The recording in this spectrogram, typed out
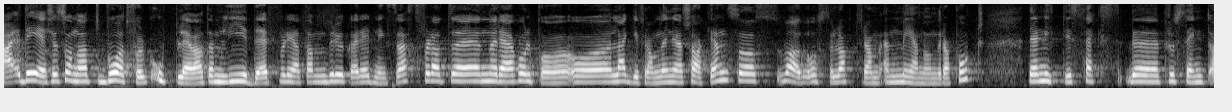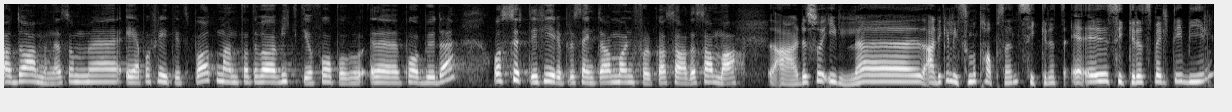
Nei, Det er ikke sånn at båtfolk opplever at de lider fordi at de bruker redningsvest. For at uh, når jeg holdt på å legge fram denne saken, så var det også lagt fram en Menon-rapport er 96 eh, av damene som eh, er på fritidsbåt, mente at det var viktig å få på påbudet. Og 74% av mannfolka sa det samme. Er det så ille? Er det ikke litt som å ta på seg en sikkerhets, sikkerhetsbelte i bilen?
